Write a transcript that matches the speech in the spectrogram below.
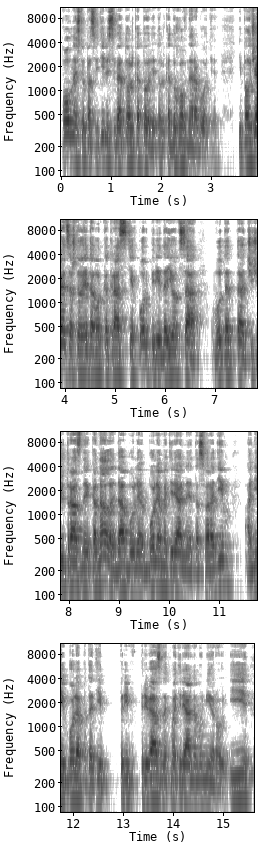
полностью посвятили себя только Торе, только духовной работе. И получается, что это вот как раз с тех пор передается вот это чуть-чуть разные каналы, да, более, более материальные, это Сварадим, они более такие при, привязаны к материальному миру. И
